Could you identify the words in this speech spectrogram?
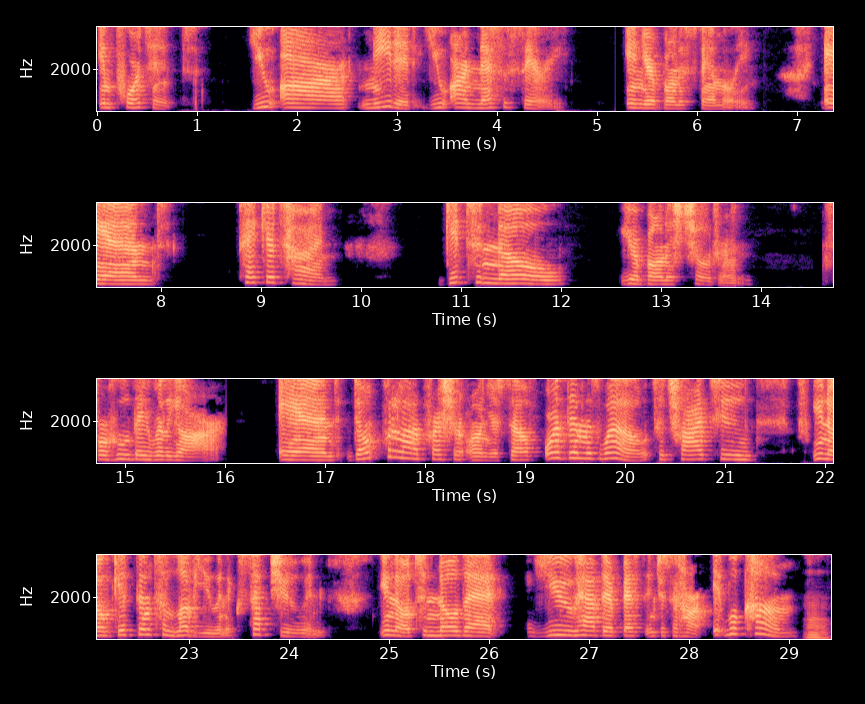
important. You are needed. You are necessary in your bonus family. And take your time. Get to know your bonus children for who they really are. And don't put a lot of pressure on yourself or them as well to try to, you know, get them to love you and accept you and, you know, to know that you have their best interest at heart. It will come. Mm.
